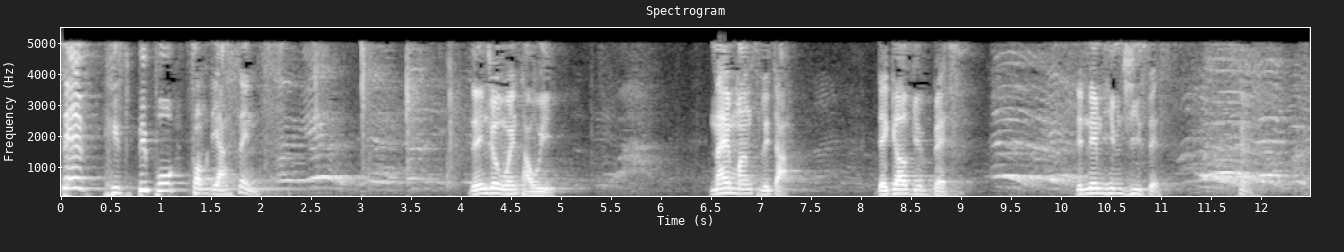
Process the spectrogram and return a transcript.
save his people from their sins. The angel went away. Nine months later, the girl gave birth. They named him Jesus.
